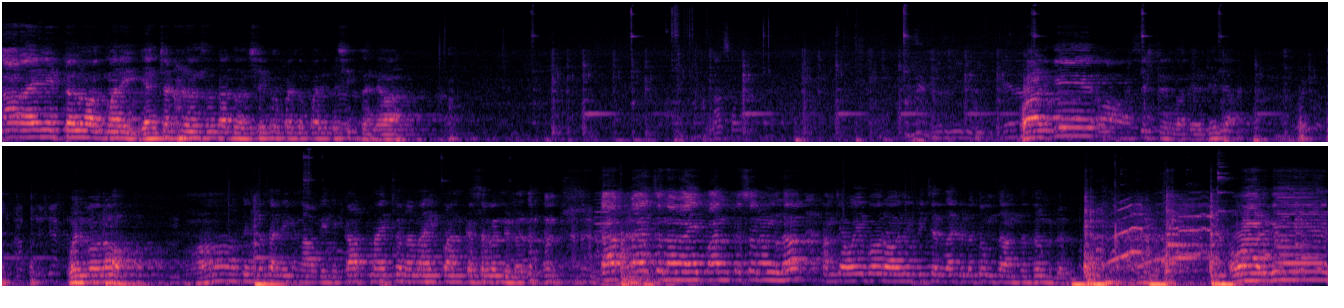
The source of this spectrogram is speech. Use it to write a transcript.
नारायण विठ्ठल वाघमारे यांच्याकडून सुद्धा दोनशे रुपयाचं पारितोषिक धन्यवाद. वाडगे असिस्टंट वैभवराव हा त्यांच्यासाठी एक नाव घेते कात नाही चला नाही पान कसं रंगलं? कात नाही चला नाही पान कसं रंगलं? आमच्या वैभवरावाने पिक्चर दाखवलं तुमचं आमचं जमलं. वाडगे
